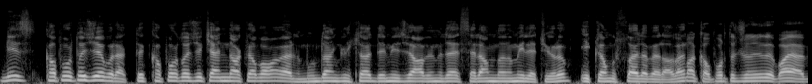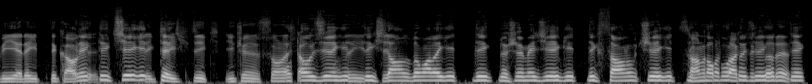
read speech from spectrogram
Biz kaportacıya bıraktık. Kaportacı kendi akrabama verdim. Buradan Gürsel Demirci abime de selamlarımı iletiyorum. İkram Usta'yla beraber. Ama kaportacının da bayağı bir yere gittik abi. Elektrikçiye gittik. Gittik. İlk önce sonra şanzımana gittik, şanzımana gittik, döşemeciye gittik, sarnıççıya gittik, Sunroof'a kaportacıya taktıkları- gittik.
